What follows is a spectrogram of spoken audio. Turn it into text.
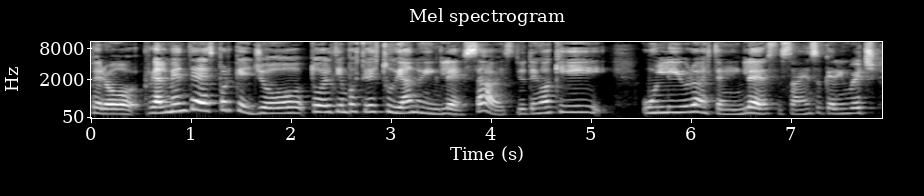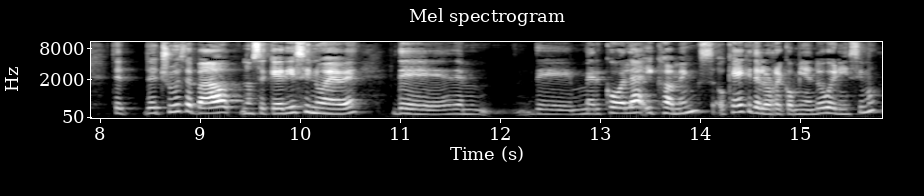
Pero realmente es porque yo todo el tiempo estoy estudiando en inglés, ¿sabes? Yo tengo aquí un libro, está en inglés, The Science of Getting Rich, The, Truth About no sé qué 19 de, de, de, Mercola y Cummings, ¿ok? Que te lo recomiendo, buenísimo.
